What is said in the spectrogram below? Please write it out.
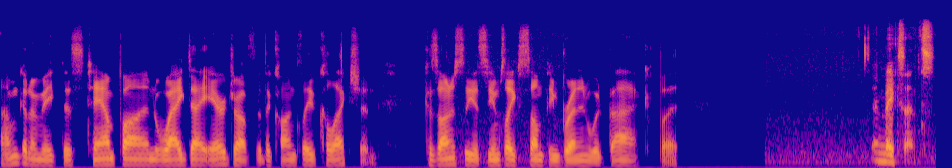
I'm going to make this tampon Wagdie airdrop for the Conclave collection because honestly, it seems like something Brennan would back, but it makes sense.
